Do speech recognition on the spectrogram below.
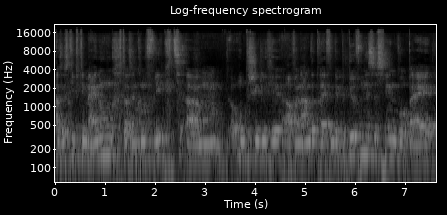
Also es gibt die Meinung, dass ein Konflikt ähm, unterschiedliche aufeinandertreffende Bedürfnisse sind, wobei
